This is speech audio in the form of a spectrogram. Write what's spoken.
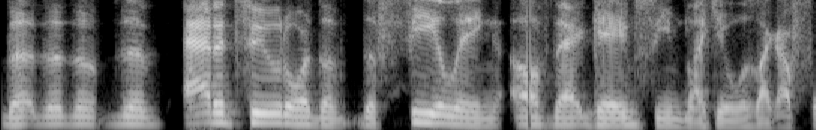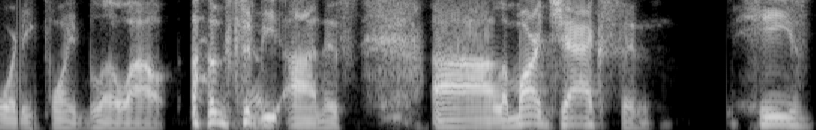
the the the the attitude or the the feeling of that game seemed like it was like a 40 point blowout to yep. be honest. Uh lamar jackson he's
